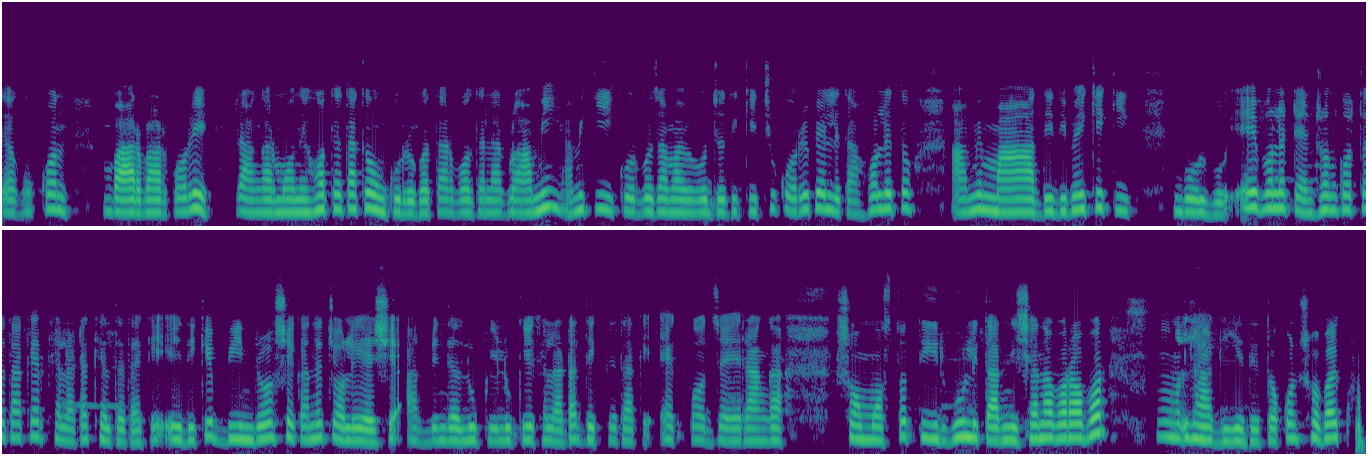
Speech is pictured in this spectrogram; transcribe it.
তখন বারবার করে রাঙ্গার মনে হতে থাকে, অঙ্কুরের কথা আর বলতে লাগল, আমি আমি কি করব জামাইবাবু? যদি কিছু করে ফেলে তাহলে তো আমি মা দিদিভাইকে কি বলব? এই বলে টেনশন করতে থাকে আর খেলাটা খেলতে থাকে। এদিকে বিন্দ্র সেখানে চলে এসে আর বিন্দ্রা লুকিয়ে লুকিয়ে খেলাটা দেখতে থাকে। এক পর্যায়ে রাঙ্গা সমস্ত তীরগুলি তার নিশানা বরাবর লাগিয়ে দেয়। তখন সবাই খুব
